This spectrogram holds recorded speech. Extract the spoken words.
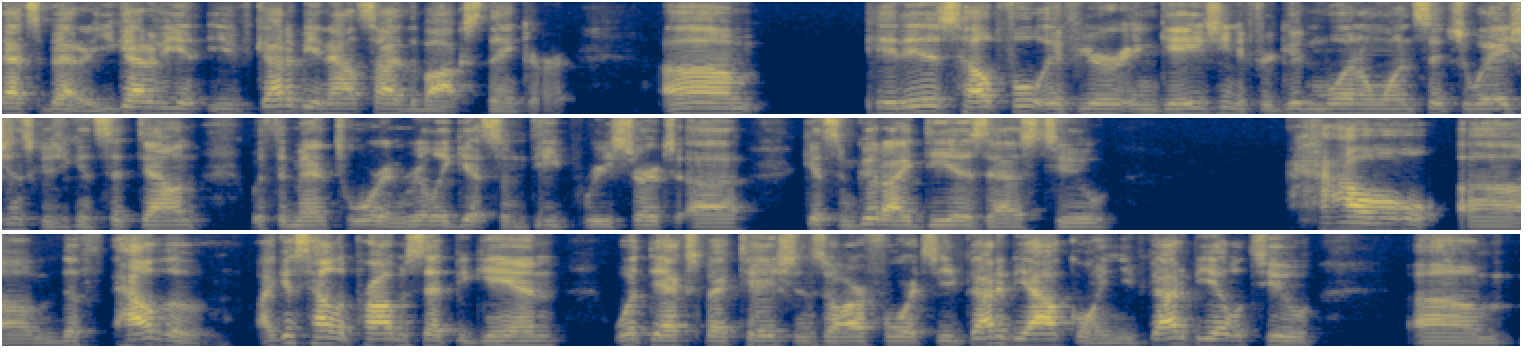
that's better. You got to be you've got to be an outside the box thinker. Um, it is helpful if you're engaging if you're good in one-on-one situations because you can sit down with the mentor and really get some deep research uh, get some good ideas as to how um, the how the i guess how the problem set began what the expectations are for it. So you've got to be outgoing. You've got to be able to um,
